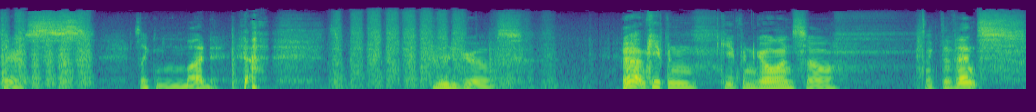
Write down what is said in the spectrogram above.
There's, it's like mud. pretty gross. Yeah, I'm keeping keeping going, so like the vents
